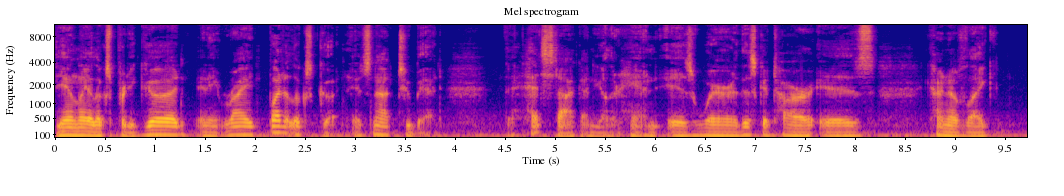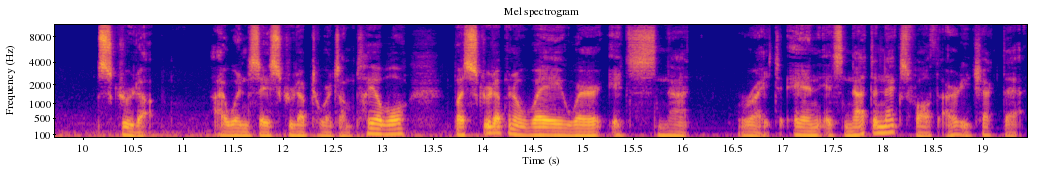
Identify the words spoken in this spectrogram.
The inlay looks pretty good. It ain't right, but it looks good. It's not too bad. The headstock, on the other hand, is where this guitar is kind of like screwed up. I wouldn't say screwed up to where it's unplayable, but screwed up in a way where it's not right. And it's not the next fault. I already checked that.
